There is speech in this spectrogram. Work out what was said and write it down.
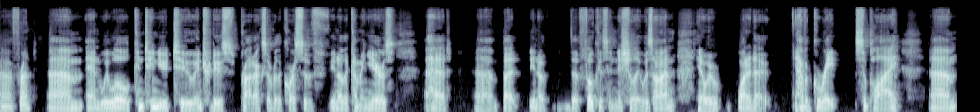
uh, front, um, and we will continue to introduce products over the course of you know the coming years ahead. Uh, but you know the focus initially was on you know we wanted to have a great supply um,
